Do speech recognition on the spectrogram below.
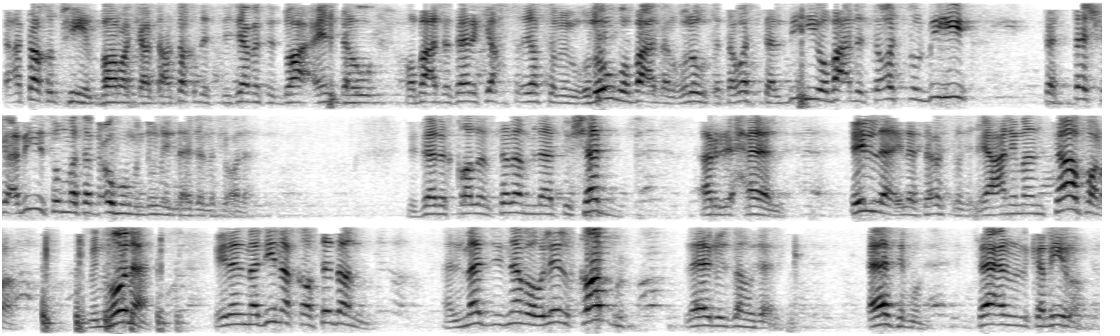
تعتقد فيه البركة تعتقد استجابة الدعاء عنده وبعد ذلك يصل الغلو وبعد الغلو تتوسل به وبعد التوسل به تستشفع به ثم تدعوه من دون الله جل في علاه لذلك قال السلام لا تشد الرحال إلا إلى ثلاث مسجد يعني من سافر من هنا إلى المدينة قاصدا المسجد النبوي للقبر لا يجوز له ذلك. آثم فاعل لكبيرة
